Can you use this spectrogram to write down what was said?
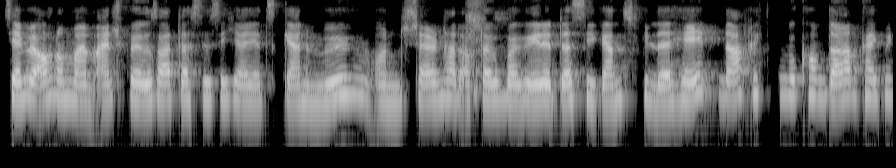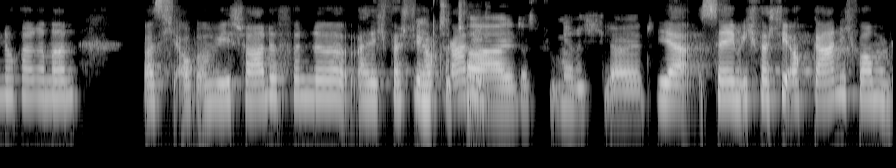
sie haben ja auch noch mal im Einspiel gesagt, dass sie sich ja jetzt gerne mögen. Und Sharon hat auch darüber geredet, dass sie ganz viele Hate-Nachrichten bekommt. Daran kann ich mich noch erinnern was ich auch irgendwie schade finde, weil ich verstehe auch total, gar nicht. das tut mir richtig leid. Ja, same. Ich verstehe auch gar nicht, warum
